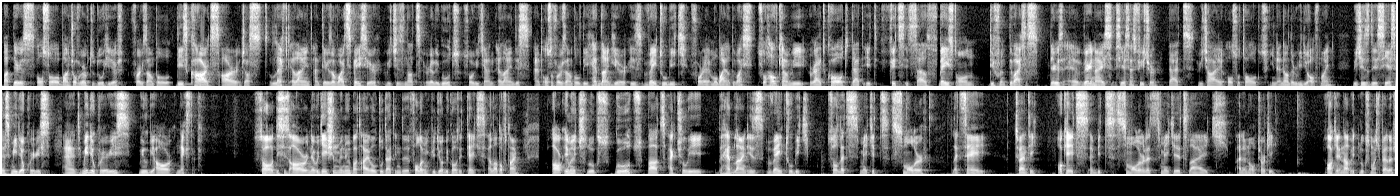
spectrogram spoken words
But there is also a bunch of work to do here. For example, these cards are just left aligned and there is a white space here, which is not really good. So we can align this. And also, for example, the headline here is way too big for a mobile device. So how can we write code that it fits itself based on different devices? There is a very nice CSS feature that which I also talked in another video of mine, which is the CSS media queries. And media queries will be our next step. So this is our navigation menu, but I will do that in the following video because it takes a lot of time. Our image looks good, but actually the headline is way too big. So let's make it smaller, let's say 20. Okay, it's a bit smaller. Let's make it like, I don't know, 30. Okay, now it looks much better.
